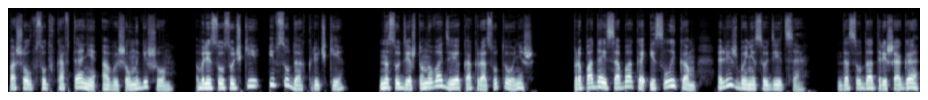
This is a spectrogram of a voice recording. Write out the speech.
Пошел в суд в кафтане, а вышел нагишом. В лесу сучки и в судах крючки. На суде, что на воде, как раз утонешь. Пропадай собака и с лыком, лишь бы не судиться. До суда три шага,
